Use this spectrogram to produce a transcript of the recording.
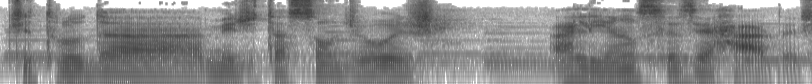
O título da meditação de hoje: Alianças Erradas.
